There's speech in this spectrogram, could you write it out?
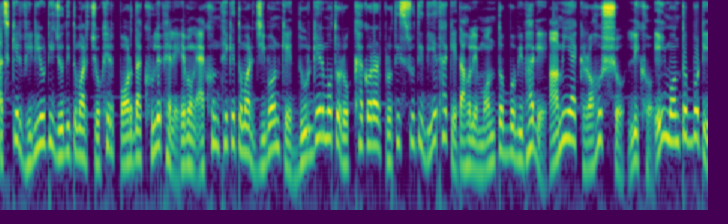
আজকের ভিডিওটি যদি তোমার চোখের পর্দা খুলে ফেলে এবং এখন থেকে তোমার জীবনকে দুর্গের মতো রক্ষা করার প্রতিশ্রুতি দিয়ে থাকে তাহলে মন্তব্য বিভাগে আমি এক রহস্য লিখো। এই মন্তব্যটি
